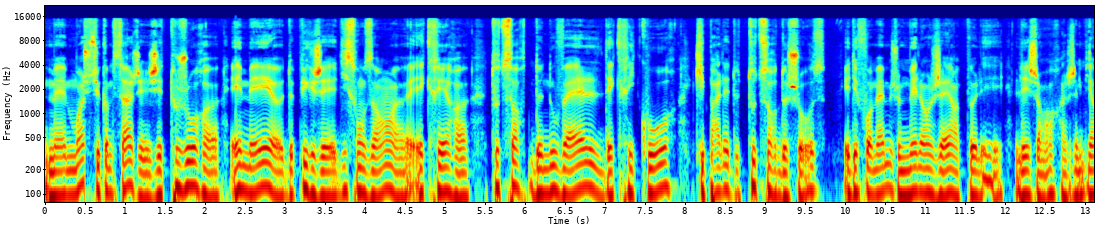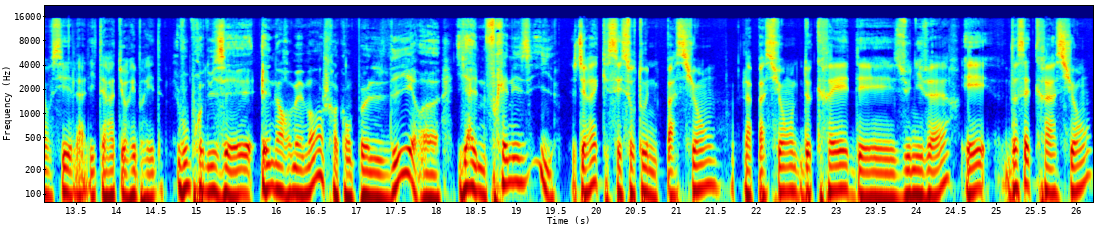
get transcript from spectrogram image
mais moi, je suis comme ça. J'ai toujours euh, aimé, euh, depuis que j'ai 10-11 ans, euh, écrire toutes sortes de nouvelles, d'écrits courts qui parlaient de toutes sortes de choses. Et des fois même, je mélangeais un peu les, les genres. J'aime bien aussi la littérature hybride. Vous produisez énormément, je crois qu'on peut le dire. Il y a une frénésie Je dirais que c'est surtout une passion, la passion de créer des univers et dans cette création,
